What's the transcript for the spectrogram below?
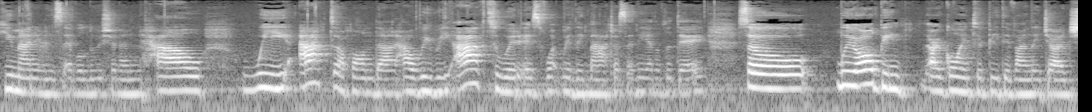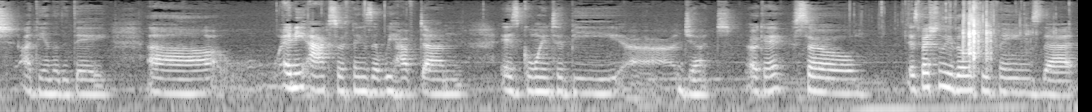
humanity's evolution and how we act upon that, how we react to it is what really matters at the end of the day. So we all being are going to be divinely judged at the end of the day. Uh, any acts or things that we have done is going to be uh, judged. Okay, so especially those two things that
